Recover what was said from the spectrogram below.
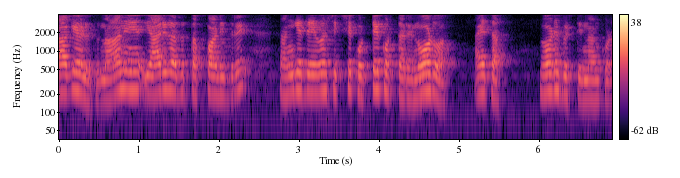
ಹಾಗೆ ಹೇಳುದು. ನಾನೇ ಯಾರಿಗಾದರೂ ತಪ್ಪು ಮಾಡಿದರೆ ನನಗೆ ದೇವರು ಶಿಕ್ಷೆ ಕೊಟ್ಟೇ ಕೊಡ್ತಾರೆ. ನೋಡುವ. ಆಯಿತಾ? ನೋಡೇ ಬಿಡ್ತೀನಿ ನಾನು ಕೂಡ.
